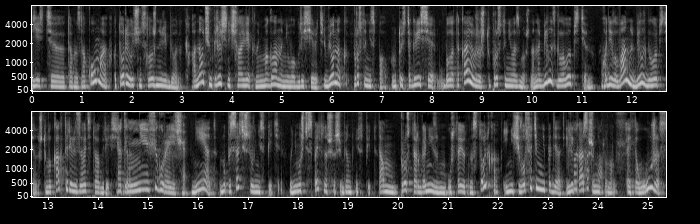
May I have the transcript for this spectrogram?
есть э, там знакомая, который очень сложный ребенок. Она очень приличный человек, она не могла на него агрессировать. Ребенок просто не спал. Ну, то есть агрессия была такая уже, что просто невозможно. Она билась головой об стену. Уходила в ванну и билась головой об стену, чтобы как-то реализовать эту агрессию. Это да? не фигура речи. Нет. Ну, представьте, что вы не спите. Вы не можете спать, потому что ваш ребенок не спит. Там просто организм устает настолько, и ничего с этим не поделать. И лекарства не помогут. Это ужас.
